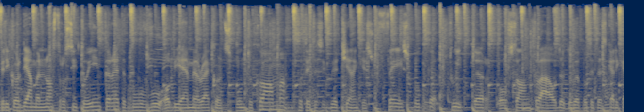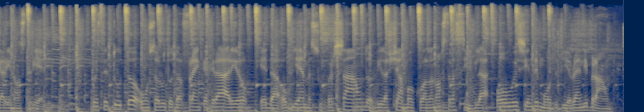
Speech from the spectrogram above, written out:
Vi ricordiamo il nostro sito internet www.obmrecords.com, potete seguirci anche su Facebook, Twitter o SoundCloud dove potete scaricare i nostri edit. Questo è tutto, un saluto da Frank Agrario e da OBM Super Sound, vi lasciamo con la nostra sigla Always in the Mood di Randy Brown.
